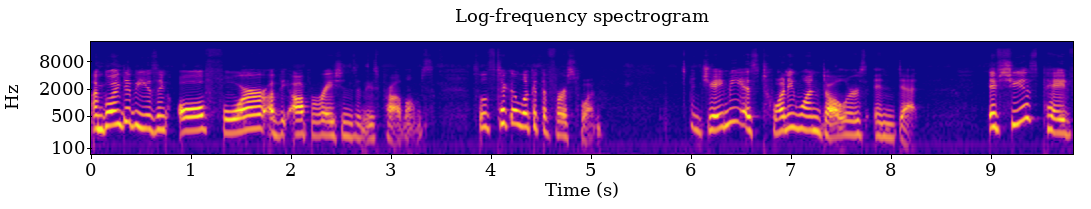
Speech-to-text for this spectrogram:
I'm going to be using all four of the operations in these problems. So let's take a look at the first one. Jamie is $21 in debt. if she is paid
